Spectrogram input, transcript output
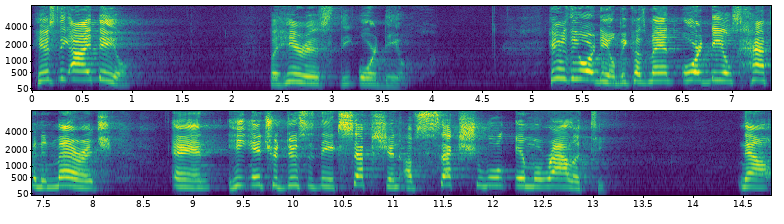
Here's the ideal, but here is the ordeal. Here's the ordeal because, man, ordeals happen in marriage, and he introduces the exception of sexual immorality. Now,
